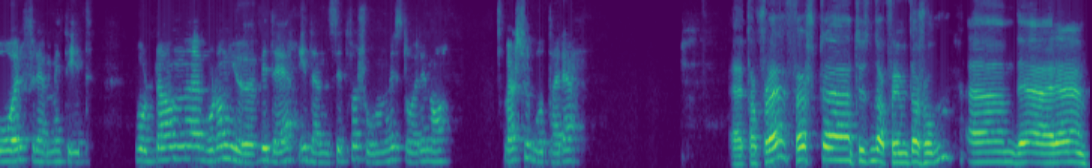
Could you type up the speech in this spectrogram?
år frem i tid. Hvordan, hvordan gjør vi det i den situasjonen vi står i nå? Vær så god, Terje. Eh, takk for det. Først, eh, tusen takk for invitasjonen. Eh, det er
